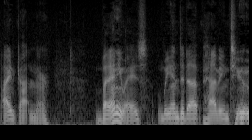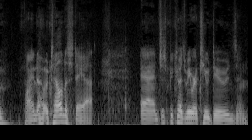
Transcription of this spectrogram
I'd gotten there. But anyways, we ended up having to find a hotel to stay at. And just because we were two dudes and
